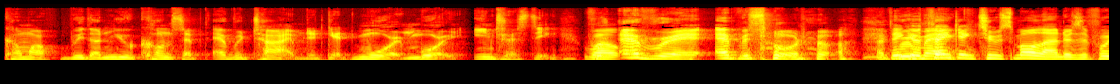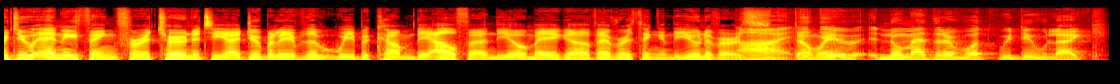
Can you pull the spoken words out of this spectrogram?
come up with a new concept every time that get more and more interesting for Well- every episode. I think you're thinking too small, Anders. If we do anything for eternity, I do believe that we become the alpha and the omega of everything in the universe, Ah, don't i- we? uh, no matter what we do, like.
